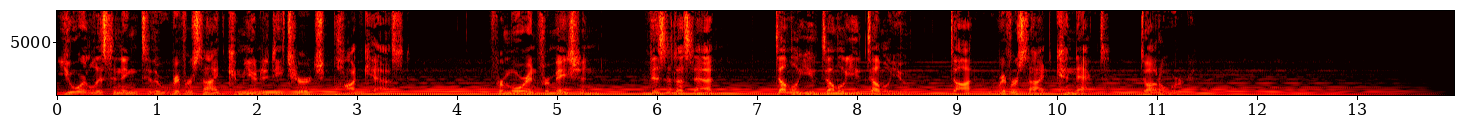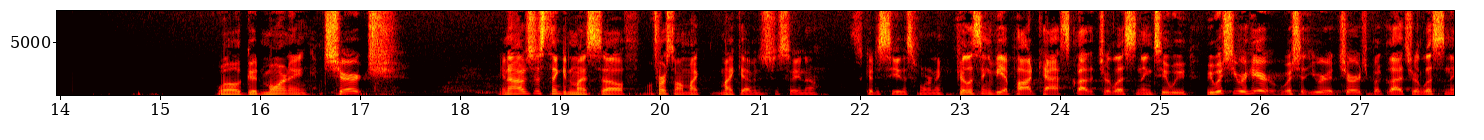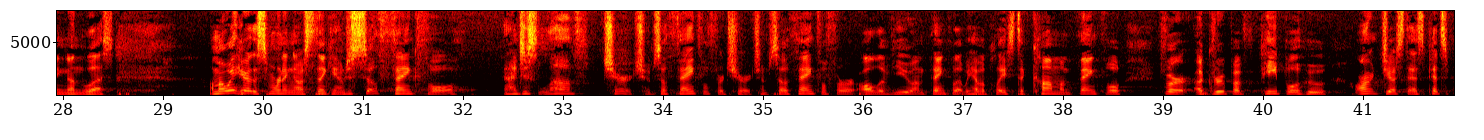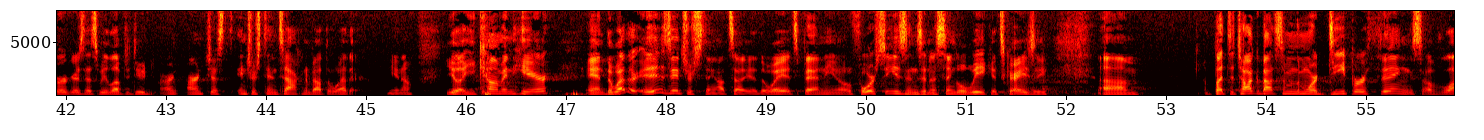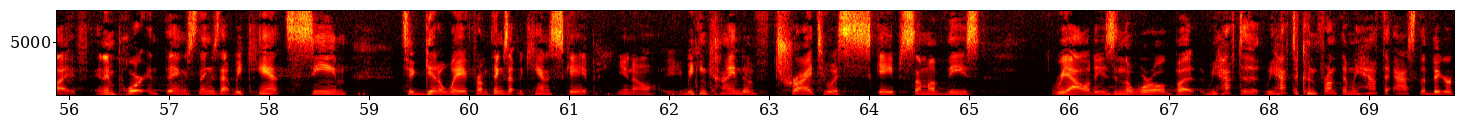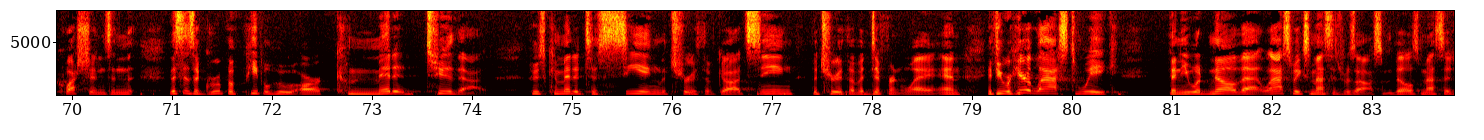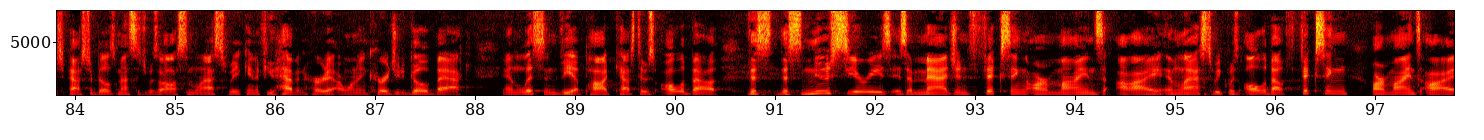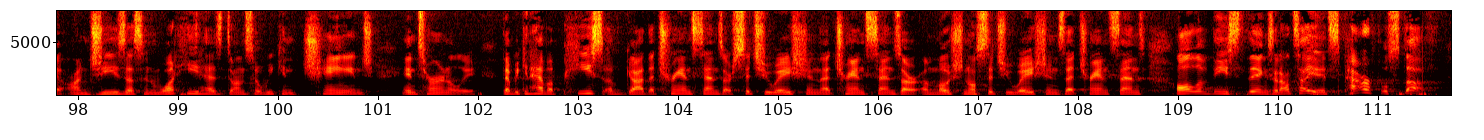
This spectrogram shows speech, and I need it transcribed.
You're listening to the Riverside Community Church podcast. For more information, visit us at www.riversideconnect.org. Well, good morning, church. You know, I was just thinking to myself, well, first of all, Mike, Mike Evans, just so you know, it's good to see you this morning. If you're listening via podcast, glad that you're listening too. We, we wish you were here. Wish that you were at church, but glad that you're listening nonetheless. On my way here this morning, I was thinking, I'm just so thankful, and I just love church. I'm so thankful for church. I'm so thankful for all of you. I'm thankful that we have a place to come. I'm thankful for a group of people who aren't just as Pittsburghers as we love to do, aren't, aren't just interested in talking about the weather. You know, you like you come in here, and the weather is interesting. I'll tell you the way it's been. You know, four seasons in a single week. It's crazy. Um, but to talk about some of the more deeper things of life and important things, things that we can't seem to get away from, things that we can't escape. You know, we can kind of try to escape some of these realities in the world, but we have to we have to confront them. We have to ask the bigger questions, and this is a group of people who are committed to that who's committed to seeing the truth of God, seeing the truth of a different way. And if you were here last week, then you would know that last week's message was awesome. Bill's message, Pastor Bill's message was awesome last week. And if you haven't heard it, I want to encourage you to go back and listen via podcast. It was all about this, this new series is Imagine Fixing Our Mind's Eye. And last week was all about fixing our mind's eye on Jesus and what he has done so we can change internally. That we can have a peace of God that transcends our situation, that transcends our emotional situations, that transcends all of these things. And I'll tell you, it's powerful stuff.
